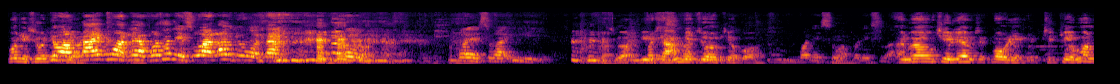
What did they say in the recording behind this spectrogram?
บ่ได้สวดยจักอมเที่ยหลายงวดแล้วบ่ทันได้สัวเล่าอยู่ว่าซั่นเออบ่ได้สัวอีหลีสวดดีถามได้สวดเสียบ่อืมบ่ได้สัวบ่ได้สัวอันว่าสิเลี้ยงสิบ่เลี้ยงสิเกี่ยวมัน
